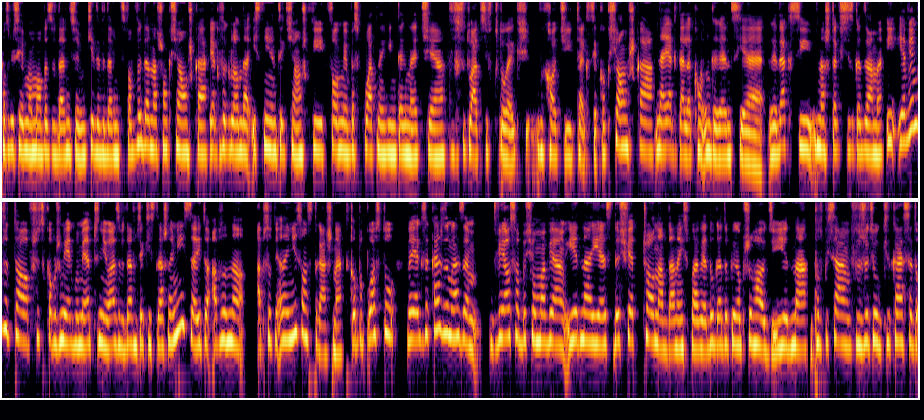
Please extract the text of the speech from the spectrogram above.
podpisujemy umowę z wydawnictwem i kiedy wydawnictwo wyda naszą książkę, jak wygląda istnienie tej książki w formie bezpłatnej w internecie, w sytuacji, w której wychodzi tekst jako książka, na jak daleką ingerencję redakcji w nasz tekst się zgadzamy. I ja wiem, że to wszystko brzmi jakbym ja czyniła z wydawnictw jakieś straszne miejsce i to absolutnie, absolutnie one nie są straszne, tylko po prostu, no jak za każdym razem dwie osoby się umawiają jedna jest doświadczona w danej sprawie, a druga dopiero przychodzi, jedna podpisała w życiu kilkaset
